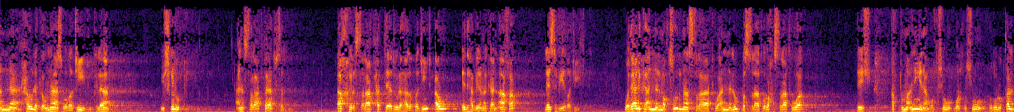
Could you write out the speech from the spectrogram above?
أن حولك أناس وضجيج وكلام يشغلك عن الصلاة فلا تصلي. أخر الصلاة حتى يزول هذا الضجيج أو اذهب إلى مكان آخر ليس فيه ضجيج وذلك أن المقصود من الصلاة وأن لب الصلاة وروح الصلاة هو إيش؟ الطمأنينة والخشوع والخشوع وحضور القلب.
